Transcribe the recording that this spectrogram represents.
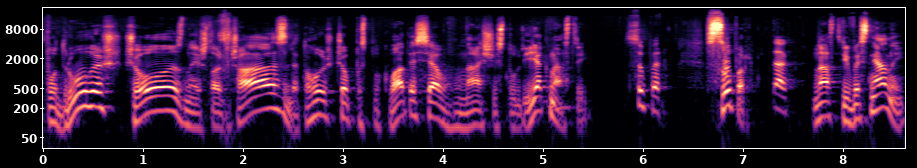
По-друге, що знайшла час для того, щоб поспілкуватися в нашій студії. Як настрій? Супер. Супер! Так. Настрій весняний.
